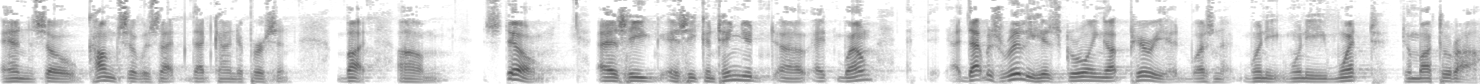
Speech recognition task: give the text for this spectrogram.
and so Kamsa was that that kind of person, but um, still, as he as he continued, uh, at, well, that was really his growing up period, wasn't it? When he when he went to Mathura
